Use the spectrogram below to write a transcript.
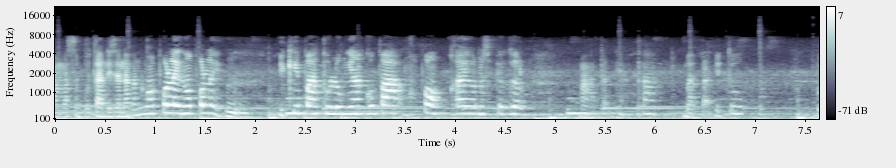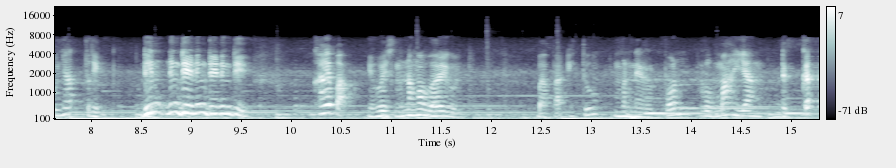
Nama sebutan di sana kan nggak boleh nggak boleh. Mhm. iki pak tulungnya aku pak. Ngopo kayak ono spegel nah ternyata bapak itu punya trik. Din ding di ding di ding di. Kayak pak. Ya wes menang apa gue bapak itu menelpon rumah yang deket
